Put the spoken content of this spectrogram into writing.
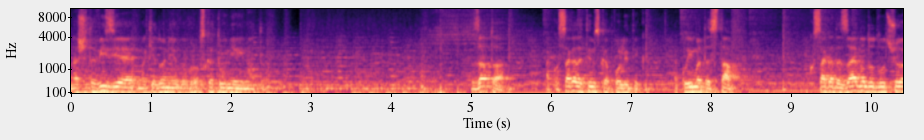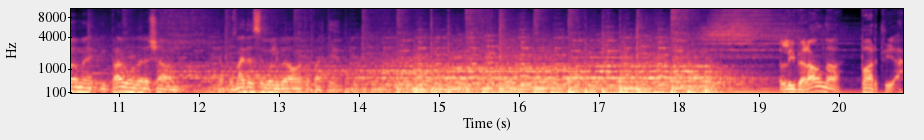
Нашата визија е Македонија во Европската унија и НАТО. Затоа, ако сакате тимска политика, ако имате став, ако сакате заедно да одлучуваме и правилно да решаваме, препознајте се во Либералната партија. Либерална партија.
